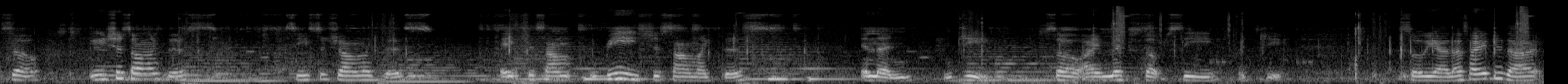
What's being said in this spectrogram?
So, E should sound like this. C should sound like this. A should sound, B should sound like this. And then G. So I mixed up C with G. So yeah, that's how you do that.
